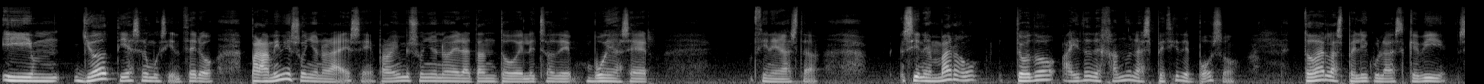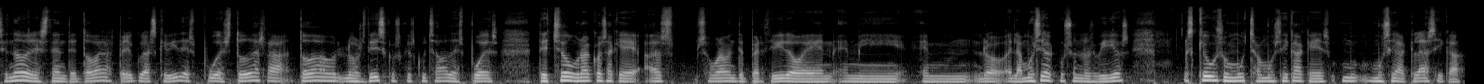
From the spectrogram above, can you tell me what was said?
Y mm, yo, te a ser muy sincero, para mí mi sueño no era ese. Para mí mi sueño no era tanto el hecho de voy a ser cineasta. Sin embargo, todo ha ido dejando una especie de pozo. Todas las películas que vi siendo adolescente, todas las películas que vi después, todas la, todos los discos que he escuchado después. De hecho, una cosa que has seguramente percibido en, mi, en, en la música que uso en los vídeos es que uso mucha música que es música clásica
